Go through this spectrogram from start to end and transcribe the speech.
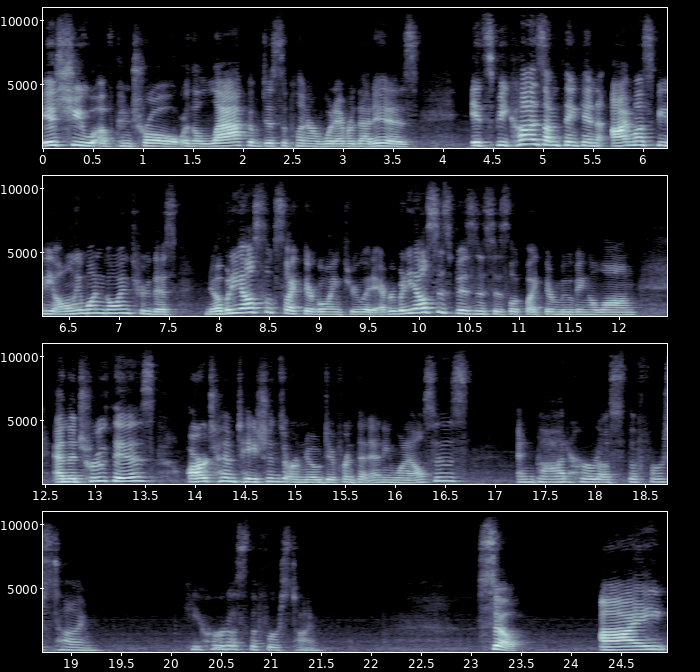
issue of control or the lack of discipline or whatever that is, it's because I'm thinking I must be the only one going through this. Nobody else looks like they're going through it. Everybody else's businesses look like they're moving along. And the truth is, our temptations are no different than anyone else's. And God heard us the first time. He heard us the first time. So, I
